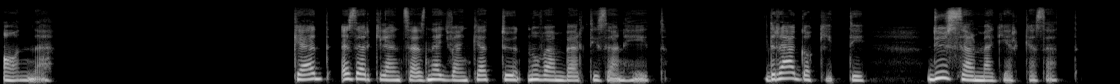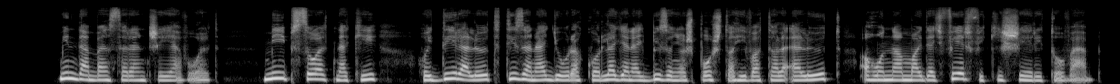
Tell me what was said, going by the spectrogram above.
Anne. Kedd 1942. november 17. Drága Kitty, Dűszel megérkezett. Mindenben szerencséje volt. Mip szólt neki, hogy délelőtt 11 órakor legyen egy bizonyos postahivatal előtt, ahonnan majd egy férfi kíséri tovább.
